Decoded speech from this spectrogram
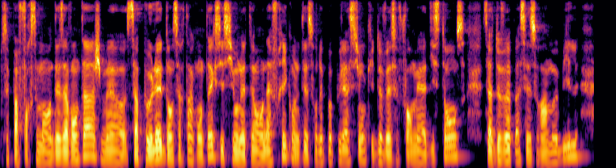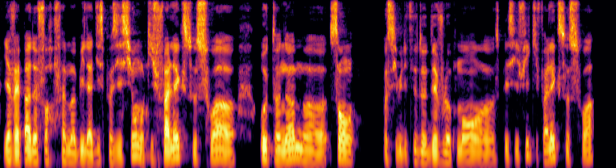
c'est pas forcément un désavantage, mais euh, ça peut l'être dans certains contextes. Ici, on était en Afrique, on était sur des populations qui devaient se former à distance, ça devait passer sur un mobile, il n'y avait pas de forfait mobile à disposition, donc il fallait que ce soit autonome sans possibilité de développement spécifique, il fallait que ce soit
